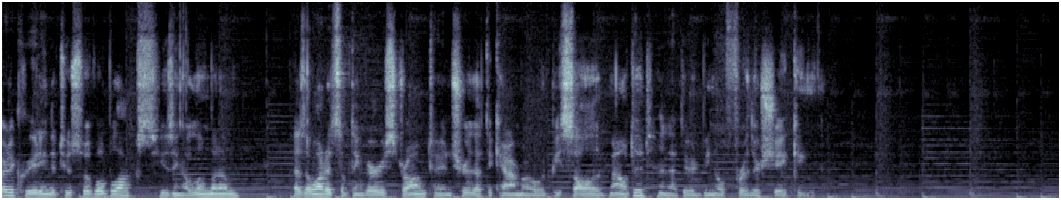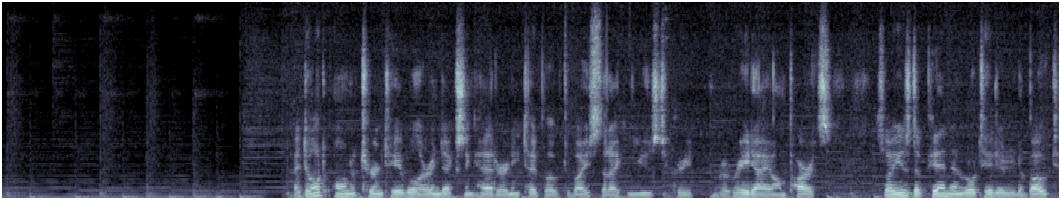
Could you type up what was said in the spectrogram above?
Started creating the two swivel blocks using aluminum as I wanted something very strong to ensure that the camera would be solid mounted and that there would be no further shaking. I don't own a turntable or indexing head or any type of device that I can use to create radii on parts, so I used a pin and rotated it about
